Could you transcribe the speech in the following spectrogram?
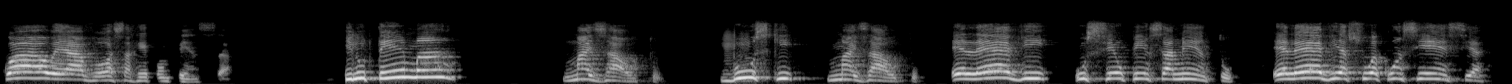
qual é a vossa recompensa? E no tema mais alto, busque mais alto. Eleve o seu pensamento, eleve a sua consciência,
